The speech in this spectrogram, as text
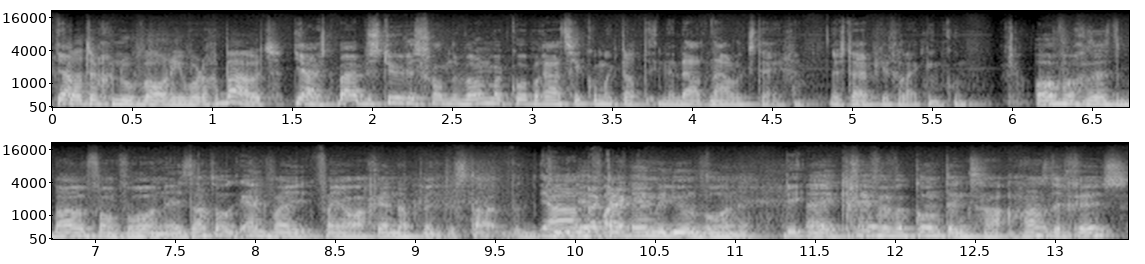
dat er genoeg woningen worden gebouwd. Juist, bij bestuurders van de woonbouwcorporatie kom ik dat inderdaad nauwelijks tegen. Dus daar heb je gelijk in, Koen. Overigens, het bouwen van wonen, is dat ook een van, van jouw agendapunten? Sta, ja, idee van kijk, 1 miljoen wonen. Eh, ik geef even context. Hans de Geus,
